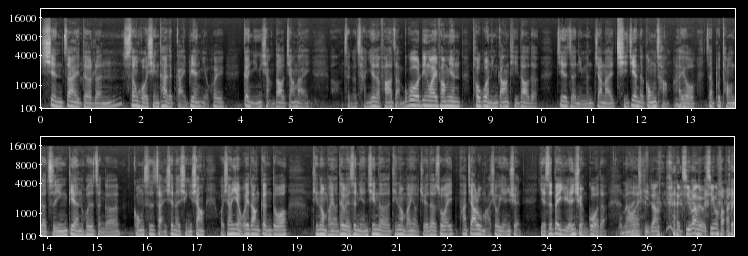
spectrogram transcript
现在的人生活形态的改变，也会更影响到将来啊整个产业的发展。不过，另外一方面，透过您刚刚提到的，借着你们将来旗舰的工厂，还有在不同的直营店或者整个公司展现的形象，我相信也会让更多听众朋友，特别是年轻的听众朋友，觉得说，诶，他加入马修严选。也是被严选过的，我们很期望，很期望有清华的，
